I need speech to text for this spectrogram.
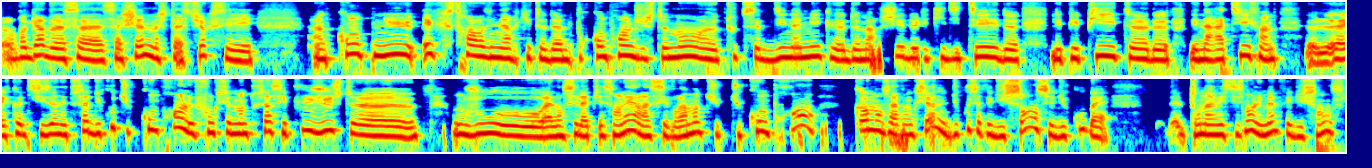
regarde sa, sa, chaîne, je t'assure que c'est un contenu extraordinaire qui te donne pour comprendre justement euh, toute cette dynamique de marché, de liquidité, de les pépites, le, les narratifs, hein, la code season et tout ça. Du coup, tu comprends le fonctionnement de tout ça. C'est plus juste euh, on joue à lancer la pièce en l'air. Là, c'est vraiment tu, tu comprends comment ça fonctionne. Du coup, ça fait du sens et du coup, bah, ton investissement lui-même fait du sens.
